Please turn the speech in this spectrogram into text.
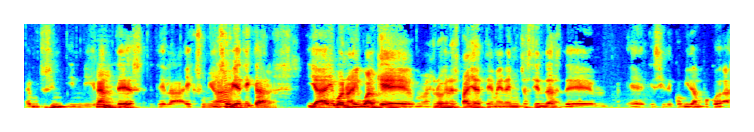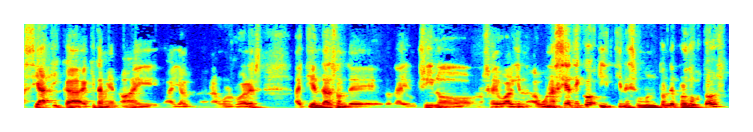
hay muchos inmigrantes mm. de la ex Unión ah, Soviética y hay, bueno, igual que, me imagino que en España también hay muchas tiendas de, eh, que si de comida un poco asiática, aquí también, ¿no? Hay, hay en algunos lugares, hay tiendas donde, donde hay un chino, no sé, o alguien, algún asiático y tienes un montón de productos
